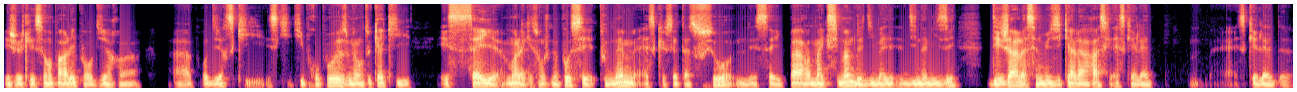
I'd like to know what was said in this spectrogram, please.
et je vais te laisser en parler pour dire, pour dire ce qu'ils ce qu'ils qu'ils proposent, mais en tout cas qui essayent moi, la question que je me pose, c'est tout de même, est-ce que cette asso n'essaye pas un maximum de dynamiser déjà la scène musicale à Arras? Est-ce qu'elle aide est-ce qu'elle aide,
